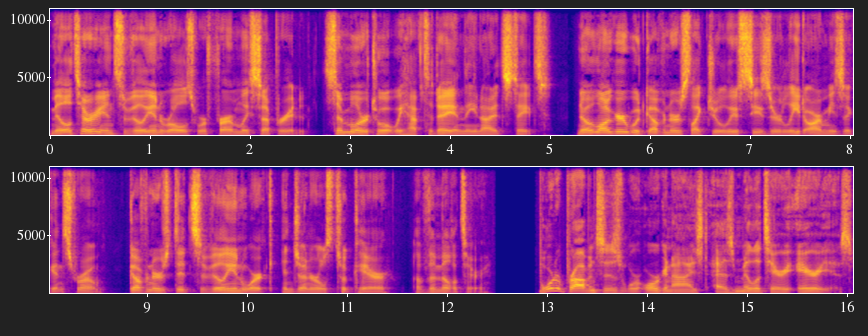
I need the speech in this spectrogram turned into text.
Military and civilian roles were firmly separated, similar to what we have today in the United States. No longer would governors like Julius Caesar lead armies against Rome. Governors did civilian work and generals took care of the military. Border provinces were organized as military areas.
